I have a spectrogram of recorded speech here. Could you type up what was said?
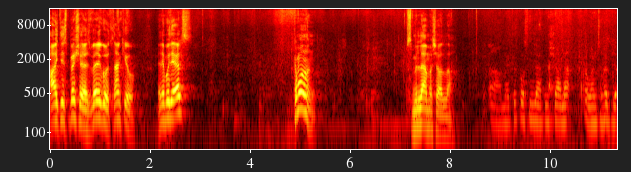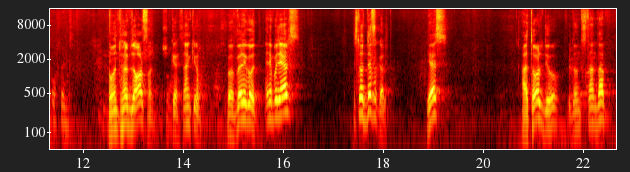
IT specialist. Very good. Thank you. Anybody else? Come on. Bismillah, mashallah. Uh, my purpose in life, inshallah, I want to help the orphans. You want to help the orphan? Okay, thank you. Well, very good. Anybody else? It's not difficult. Yes? I told you, if you don't stand up,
